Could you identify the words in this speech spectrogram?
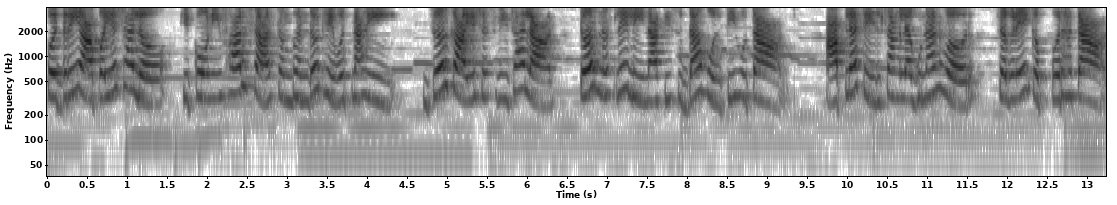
पदरी अपयश आलं की कोणी फारसा संबंध ठेवत नाही. जर का यशस्वी झालात तर नसलेली नाती सुद्धा बोलती होतात. आपल्यातील चांगल्या गुणांवर सगळे गप्प राहतात.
